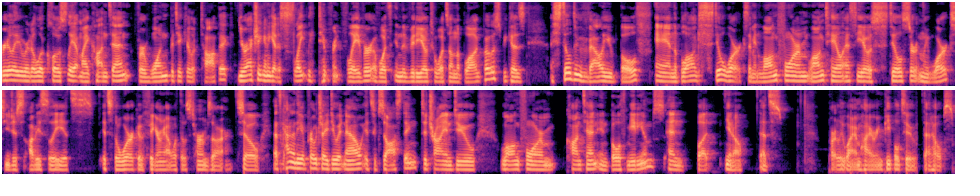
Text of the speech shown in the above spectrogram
really were to look closely at my content for one particular topic, you're actually going to get a slightly different flavor of what's in the video to what's on the blog post because I still do value both and the blog still works. I mean, long form, long tail SEO still certainly works. You just obviously it's it's the work of figuring out what those terms are. So that's kind of the approach I do it now. It's exhausting to try and do long form content in both mediums and but, you know, that's partly why I'm hiring people too. That helps.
